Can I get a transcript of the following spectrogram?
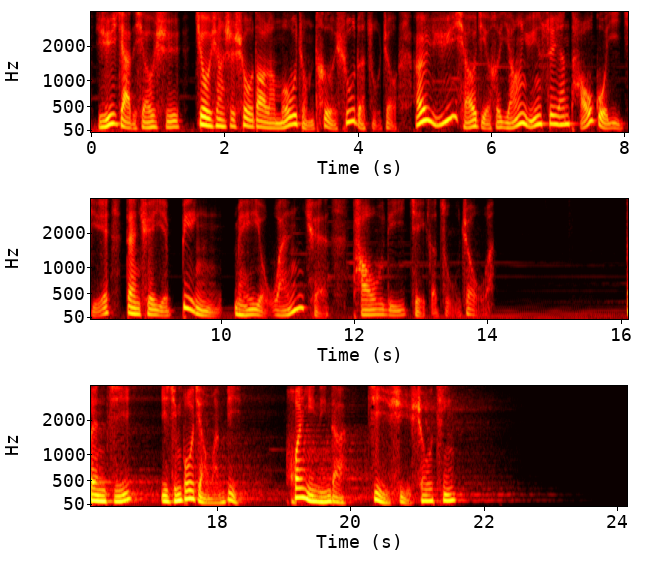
于家的消失就像是受到了某种特殊的诅咒，而于小姐和杨云虽然逃过一劫，但却也并没有完全逃离这个诅咒啊。本集已经播讲完毕，欢迎您的继续收听。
